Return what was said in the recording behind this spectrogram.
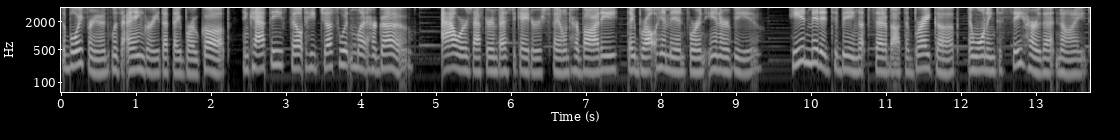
The boyfriend was angry that they broke up, and Kathy felt he just wouldn't let her go. Hours after investigators found her body, they brought him in for an interview. He admitted to being upset about the breakup and wanting to see her that night,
